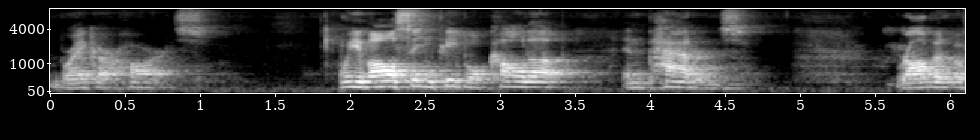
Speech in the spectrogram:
break our hearts. We've all seen people caught up in patterns. Robin,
